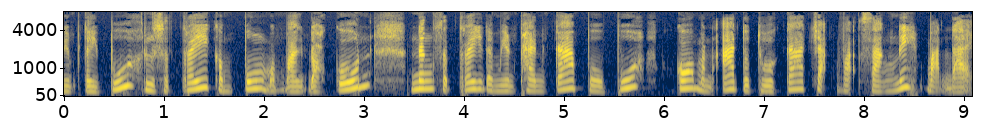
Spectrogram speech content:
មានផ្ទៃពោះឬស្ត្រីកំពុងបំបៅដោះកូន និងស្ត្រីដែលមានផែនការពោពោះក៏មិនអាចទទួលការចាក់វ៉ាក់សាំងនេះបានដែរ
